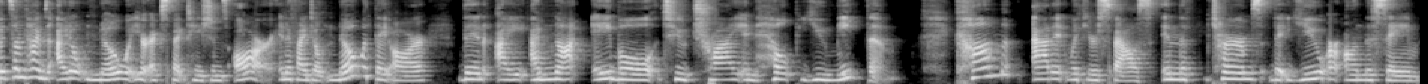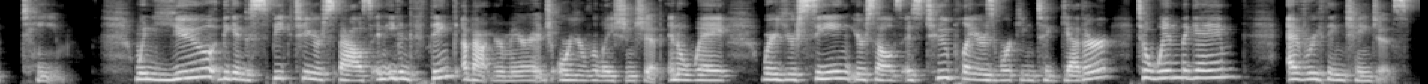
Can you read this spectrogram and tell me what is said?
But sometimes I don't know what your expectations are. And if I don't know what they are, then I, I'm not able to try and help you meet them. Come at it with your spouse in the terms that you are on the same team. When you begin to speak to your spouse and even think about your marriage or your relationship in a way where you're seeing yourselves as two players working together to win the game, everything changes.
